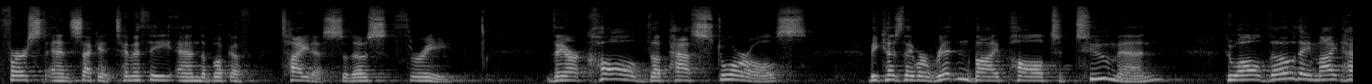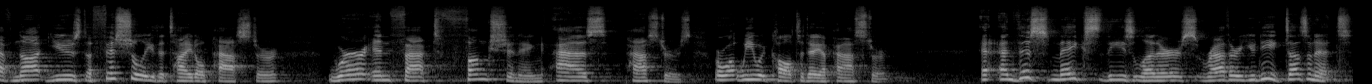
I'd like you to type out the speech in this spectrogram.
1st and 2nd Timothy and the book of Titus. So those three. They are called the pastorals because they were written by Paul to two men who, although they might have not used officially the title pastor, were in fact functioning as pastors, or what we would call today a pastor. And this makes these letters rather unique, doesn't it?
